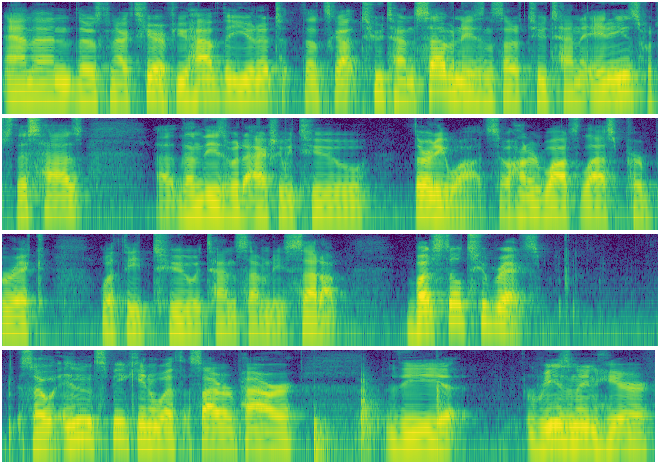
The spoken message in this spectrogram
and then those connect here. If you have the unit that's got two 1070s instead of two 1080s, which this has, uh, then these would actually be 230 watts, so 100 watts less per brick with the two 1070 setup, but still two bricks. So in speaking with CyberPower, the reasoning here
